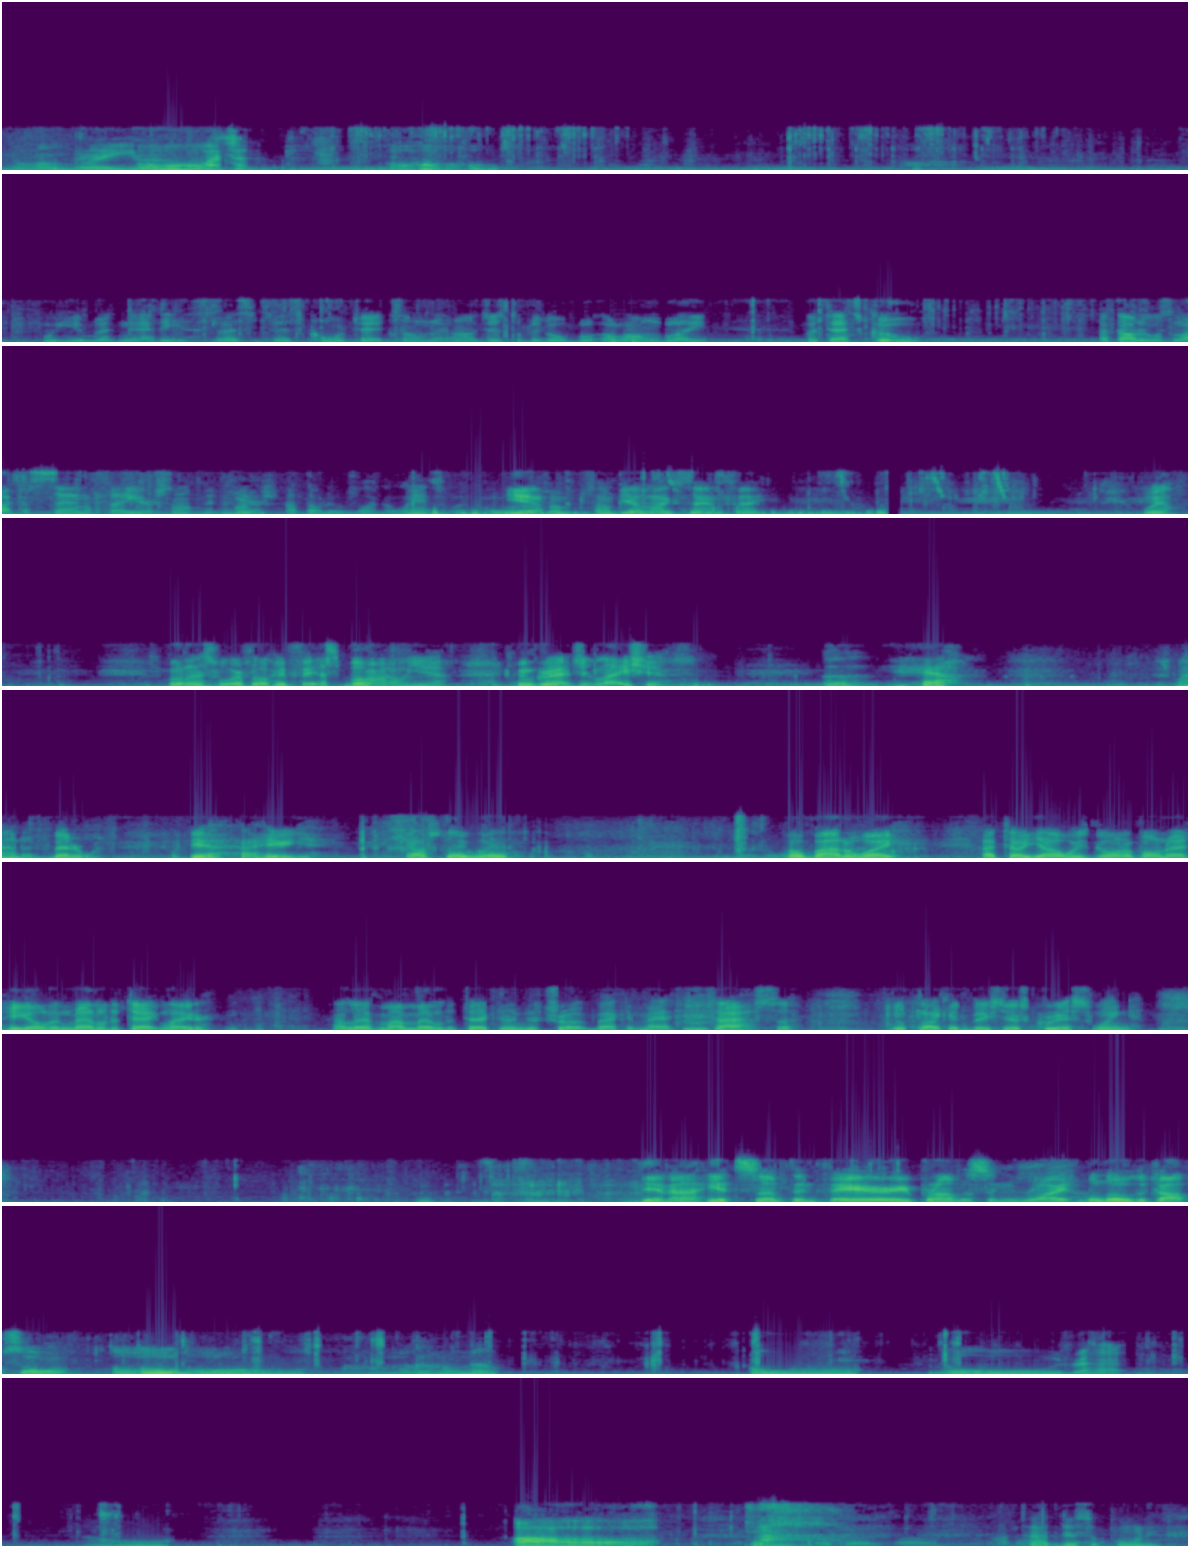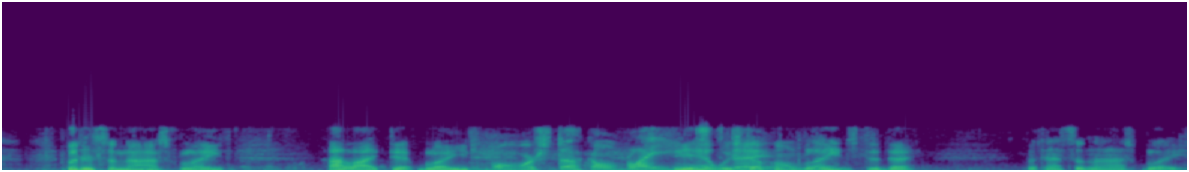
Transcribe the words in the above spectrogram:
Oh, it's no long blade. Oh, that's a. Oh. What do you reckon that is? That's that's Cortex on there, huh? Just a big old bl- a long blade. But that's cool. I thought it was like a Santa Fe or something at first. I thought it was like a lanceolate. or Yeah. Some, some, Yeah, like Santa Fe. Well, well, that's worth a hey, fist bump. Oh, yeah. Congratulations. Yeah, Just find a better one. yeah, I hear you. Y'all stay with us. Oh, by the way, I tell y'all we was going up on that hill and metal detect later. I left my metal detector in the truck back at Matthew's house. So looks like it'd be just Chris swinging. Then I hit something very promising right below the topsoil. Ooh. I don't know. Ooh. No, right. Oh. Oh. How disappointing. But it's a nice blade. I like that blade. Well, we're stuck on blades. Yeah, we today. stuck on blades today. But that's a nice blade.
